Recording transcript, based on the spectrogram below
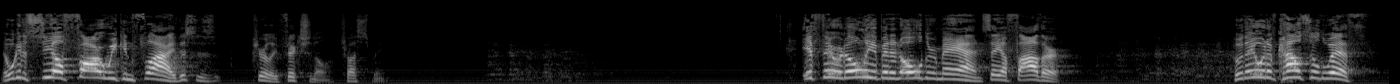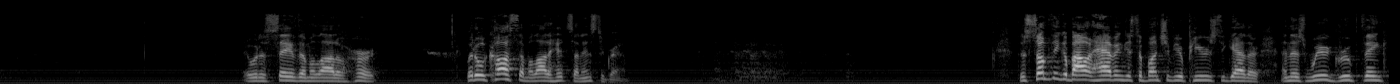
And we're going to see how far we can fly. This is purely fictional, trust me. If there would only have been an older man, say a father, who they would have counseled with, it would have saved them a lot of hurt. But it would cost them a lot of hits on Instagram. There's something about having just a bunch of your peers together and this weird group think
